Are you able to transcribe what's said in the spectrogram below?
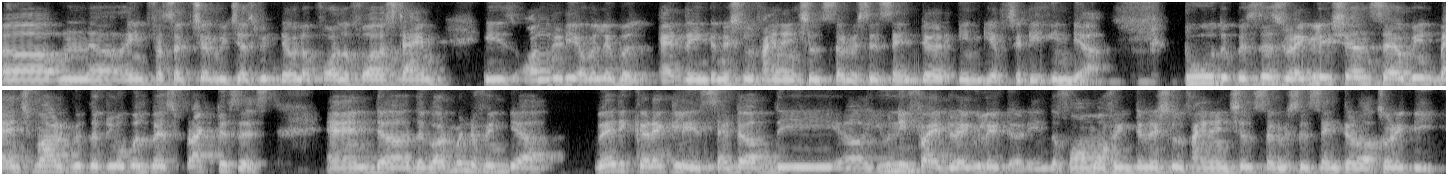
infrastructure which has been developed for the first time is already available at the International Financial Services Center in GIFT City, India. Two, the business regulations have been benchmarked with the global best practices. And uh, the government of India very correctly set up the uh, unified regulator in the form of International Financial Services Center Authority,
